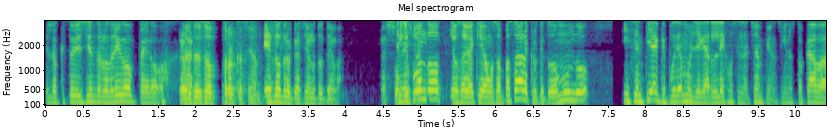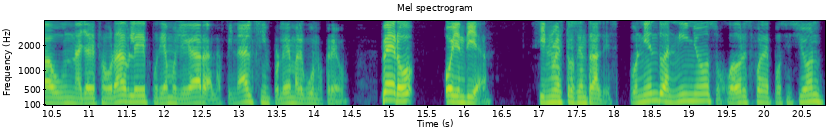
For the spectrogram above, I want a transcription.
de lo que estoy diciendo, Rodrigo, pero... Pero esa es otra ocasión. Es otra ocasión, otro tema. Es En el fondo, yo sabía que íbamos a pasar, creo que todo el mundo, y sentía que podíamos llegar lejos en la Champions. Si nos tocaba una llave favorable, podíamos llegar a la final sin problema alguno, creo. Pero hoy en día, sin nuestros centrales, poniendo a niños o jugadores fuera de posición,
